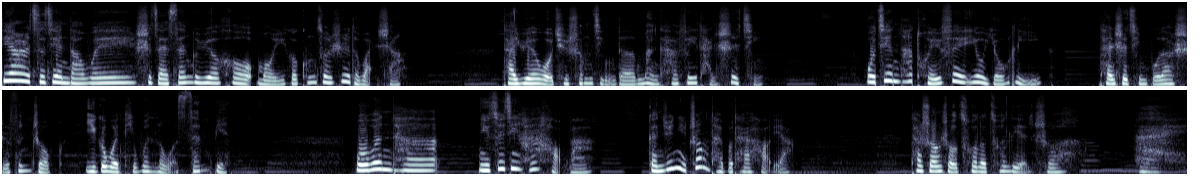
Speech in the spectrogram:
第二次见到薇是在三个月后某一个工作日的晚上，他约我去双井的漫咖啡谈事情。我见他颓废又游离，谈事情不到十分钟，一个问题问了我三遍。我问他：“你最近还好吧？感觉你状态不太好呀。”他双手搓了搓脸说：“唉，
